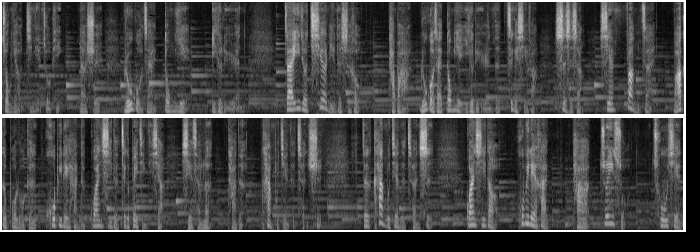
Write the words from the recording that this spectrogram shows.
重要经典作品，那是如果在冬夜，一个旅人。在一九七二年的时候，他把“如果在冬夜，一个旅人”的这个写法，事实上先放在马可波罗跟忽必烈汗的关系的这个背景底下，写成了他的看不见的城市。这个看不见的城市，关系到忽必烈汗，他追索出现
